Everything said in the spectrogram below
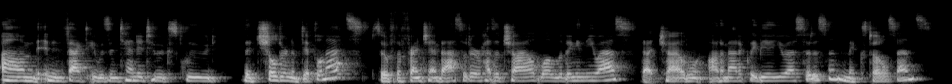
Um, and in fact, it was intended to exclude the children of diplomats. So if the French ambassador has a child while living in the US, that child won't automatically be a US citizen. Makes total sense.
